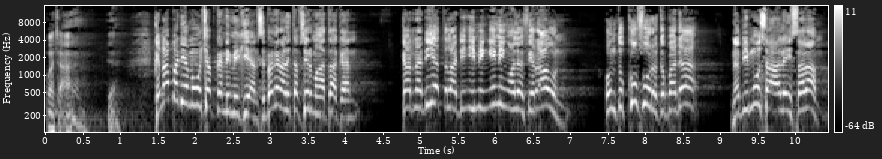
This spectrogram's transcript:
wa taala. Ya. Kenapa dia mengucapkan demikian? Sebagian ahli tafsir mengatakan karena dia telah diiming-iming oleh Fir'aun untuk kufur kepada Nabi Musa alaihissalam.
